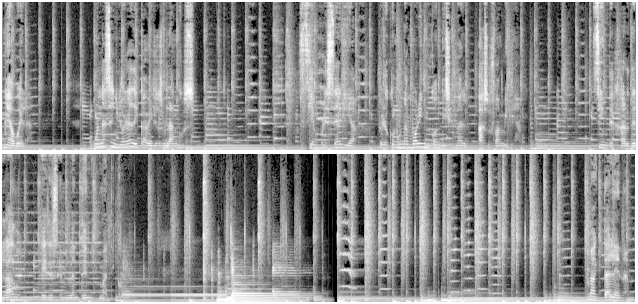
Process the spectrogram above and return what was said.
mi abuela una señora de cabellos blancos, siempre seria, pero con un amor incondicional a su familia, sin dejar de lado ese semblante enigmático. Magdalena,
